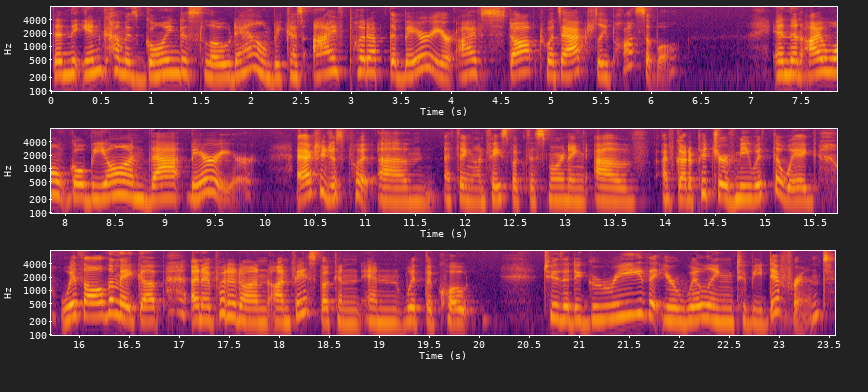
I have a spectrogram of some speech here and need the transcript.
then the income is going to slow down because i've put up the barrier. I've stopped what's actually possible. And then i won't go beyond that barrier. I actually just put um, a thing on Facebook this morning of I've got a picture of me with the wig, with all the makeup, and I put it on on Facebook and and with the quote, "To the degree that you're willing to be different,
